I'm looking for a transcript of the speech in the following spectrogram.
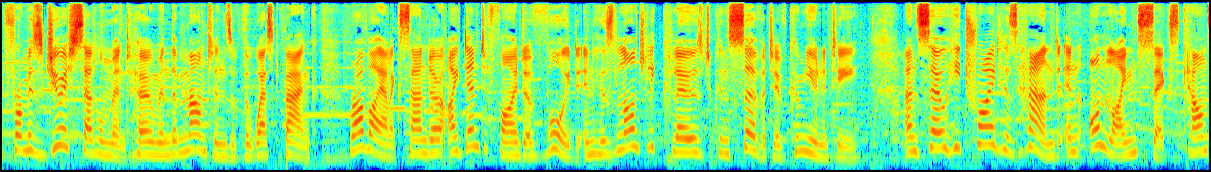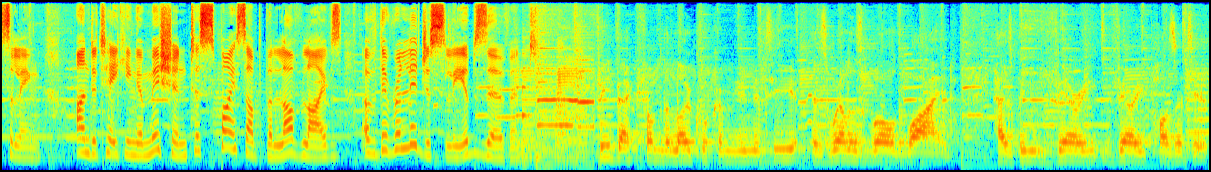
From his Jewish settlement home in the mountains of the West Bank, Rabbi Alexander identified a void in his largely closed conservative community. And so he tried his hand in online sex counseling, undertaking a mission to spice up the love lives of the religiously observant. Feedback from the local community as well as worldwide has been very, very positive.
